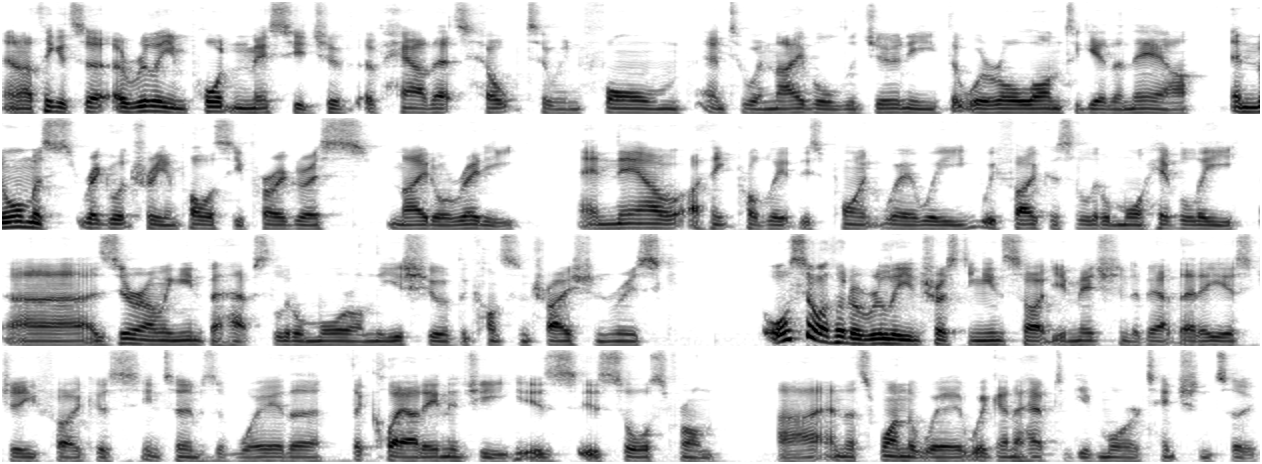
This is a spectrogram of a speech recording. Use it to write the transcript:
And I think it's a, a really important message of, of how that's helped to inform and to enable the journey that we're all on together now. Enormous regulatory and policy progress made already. And now I think probably at this point where we we focus a little more heavily, uh, zeroing in perhaps a little more on the issue of the concentration risk also, I thought a really interesting insight you mentioned about that ESG focus in terms of where the, the cloud energy is is sourced from, uh, and that's one that we're we're going to have to give more attention to.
